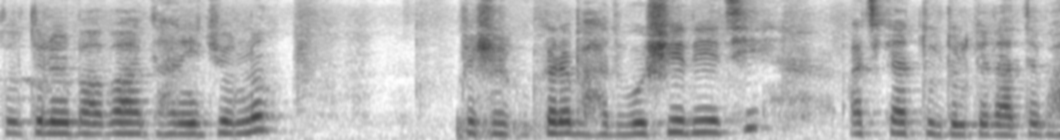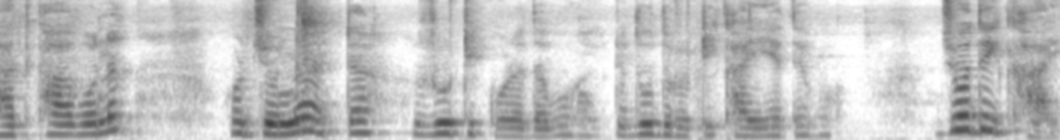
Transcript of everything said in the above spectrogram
তুলতুলের বাবা ধানির জন্য প্রেশার কুকারে ভাত বসিয়ে দিয়েছি। আজকে আর তুলতুলকে রাতে ভাত খাওয়াবো না। ওর জন্য একটা রুটি করে দেবো, একটু দুধ রুটি খাইয়ে দেবো, যদি খাই।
